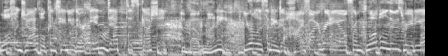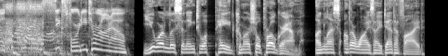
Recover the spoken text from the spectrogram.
Wolf and Jack will continue their in depth discussion about money. You're listening to Hi Fi Radio from Global News Radio, 640 Toronto. You are listening to a paid commercial program. Unless otherwise identified,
